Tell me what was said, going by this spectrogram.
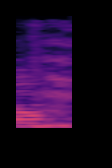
Rough,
